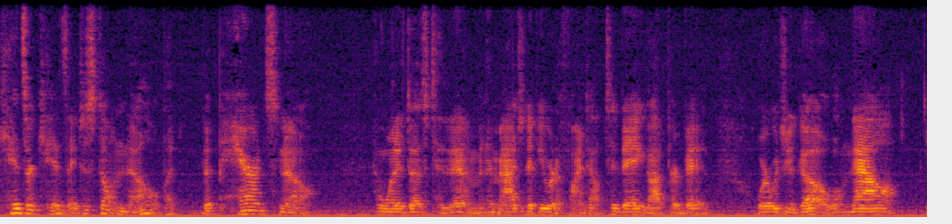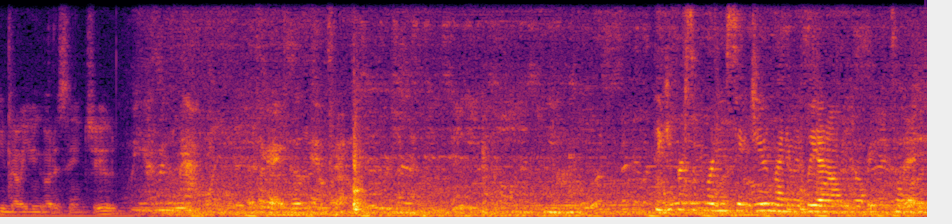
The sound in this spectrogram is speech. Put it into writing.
Kids are kids, they just don't know, but the parents know and what it does to them. And imagine if you were to find out today, God forbid, where would you go? Well, now you know you can go to St. Jude. Thank you for supporting St. Jude. My name is Leah and I'll be helping you today.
